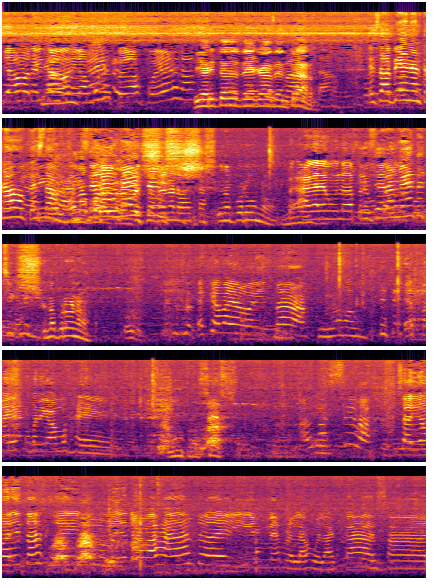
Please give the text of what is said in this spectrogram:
Ya ahorita, digamos que estoy afuera. ¿Y ahorita dónde tenés ganas de entrar? Está bien el trabajo que estamos. Uno. Una por uno. No, Hágale una pregunta. Sinceramente, chiquillos. Una por uno. Es que vaya ahorita. Estoy como digamos en Un proceso. Algo así va. O sea, yo ahorita estoy como medio trabajando y me relajo en la casa,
